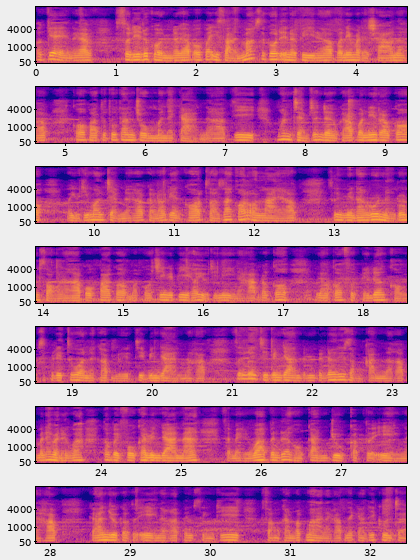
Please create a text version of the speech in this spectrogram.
โอเคนะครับ สวัสดีทุกคนนะครับโอป้าอีสานมาสโกตเอ็นพีนะครับ วันนี้มาแต่เช้านะครับ ก็พาทุกๆท่านชมบรรยากาศนะครับ ที่ม่อนแจ่มเช่นเดิมครับ วันนี้เราก็มาอยู่ที่ม่อนแจ่มนะครับ กับนักเรียนคอร์สสอนสร้างคอร์สออนไลน์ครับ ซึ่งเป็นทั้งรุ่น 1 รุ่น 2 นะครับโอป้าก็มาโคชชิ่งพี่ๆเขาอยู่ที่นี่นะครับ แล้วก็เราก็ฝึกในเรื่องของสปิริต u วนะครับ หรือจิตวิญญาณนะครับ ซึ่งเรื่องจิตวิญญาณเป็นเป็นเรื่องที่สำคัญนะครับ ไม่ได้หมายถึงว่าต้องไปโฟกัสวิญญาณนะ แต่หมายถึงว่าเป็นเรื่องของการอยู่กับตัวเองนะครับ การอยู่กับตัวเองนะครับ เป็นสิ่งที่สำคัญมากๆนะครับ ในการที่คุณจะ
